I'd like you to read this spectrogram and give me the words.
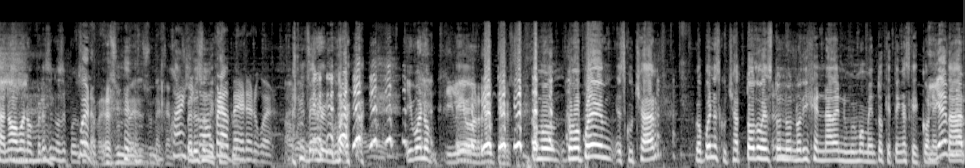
Ah, no, bueno, pero ese no se puede usar. bueno, pero es un, es un ejemplo. Juanji Pero es un compra ejemplo. Betterware. Ah, bueno. Betterware. y bueno, Y leo eh, a Reuters. como, como pueden escuchar, como pueden escuchar todo esto, no, no dije nada en ningún momento que tengas que Y ya una conectar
